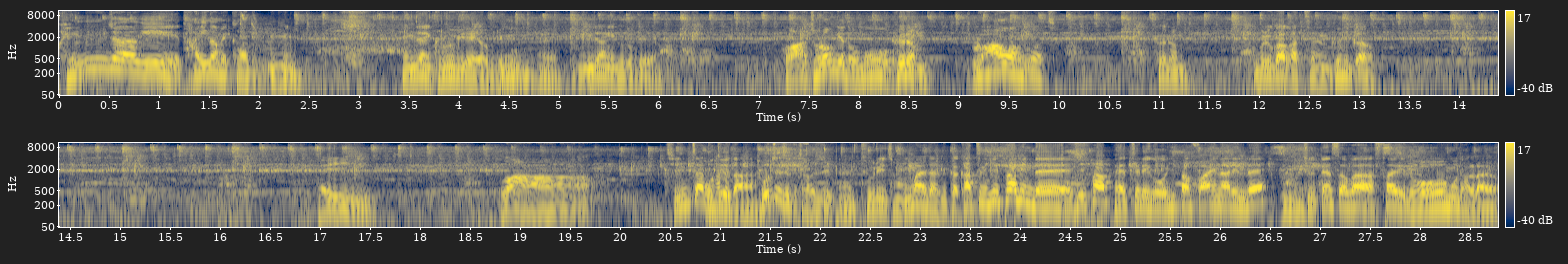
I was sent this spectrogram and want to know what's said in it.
굉장히 다이나믹한. 음. 굉장히 그루비해요 그리고 네, 굉장히 그루비해요 와, 저런 게 너무 흐름 라우한 것 같아. 흐름 물과 같은 그니까요. 에이 와. 진짜 어떻게, 다르다 어떻게 저렇게 다르지? 네, 둘이 정말 다르니까 같은 힙합인데 힙합 배틀이고 힙합 파이널인데 두 댄서가 스타일이 너무 달라요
